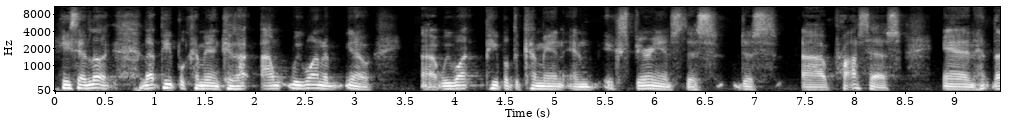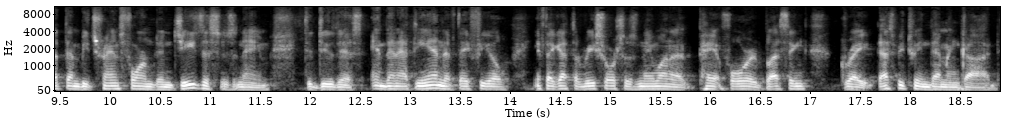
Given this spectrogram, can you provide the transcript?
he said, look, let people come in because I, I, we want to, you know, uh, we want people to come in and experience this this uh, process and let them be transformed in Jesus' name to do this. And then at the end, if they feel, if they got the resources and they want to pay it forward, blessing, great. That's between them and God.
